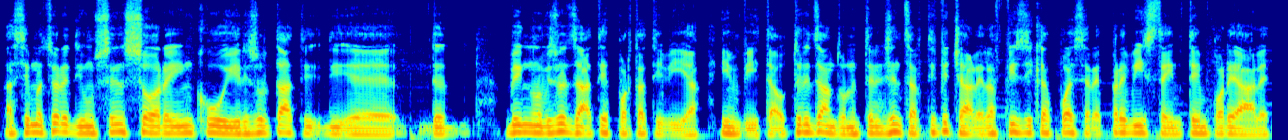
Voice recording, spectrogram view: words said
la simulazione di un sensore in cui i risultati di, eh, de, vengono visualizzati e portati via in vita. Utilizzando un'intelligenza artificiale, la fisica può essere prevista in tempo reale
